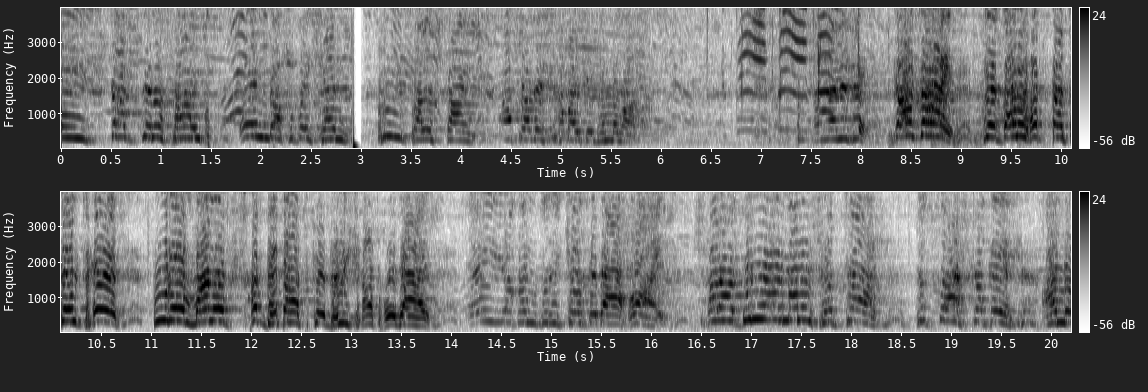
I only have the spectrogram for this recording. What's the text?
এই তার genocide and occupation free Palestine আপনাদের সবাইকে ধন্যবাদ। গাজায় যে গণহত্যা চলছে, পুরো মানব সভ্যতা আজকে ধূলিসাত হয়ে যায়। এই রকম যদি চলতে দেওয়া হয় সারা দুনিয়ার মানুষ সোচ্চার যুক্তরাষ্ট্রকে আমরা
